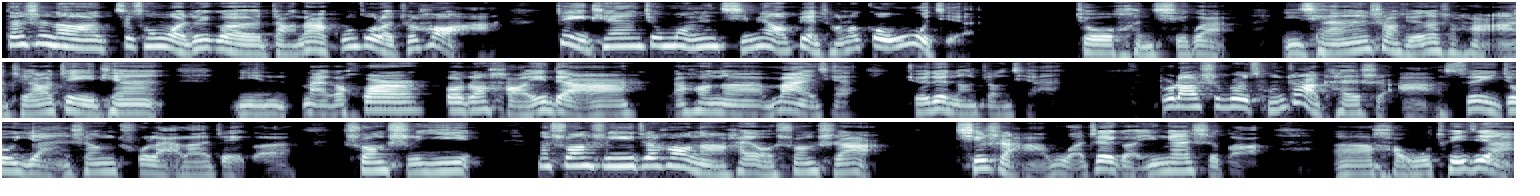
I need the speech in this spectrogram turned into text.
但是呢，自从我这个长大工作了之后啊，这一天就莫名其妙变成了购物节，就很奇怪。以前上学的时候啊，只要这一天你买个花儿，包装好一点儿，然后呢卖去，绝对能挣钱。不知道是不是从这儿开始啊，所以就衍生出来了这个双十一。那双十一之后呢，还有双十二。其实啊，我这个应该是个呃好物推荐、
